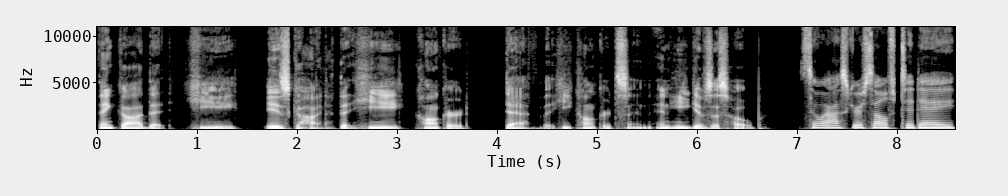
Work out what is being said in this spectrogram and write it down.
Thank God that he is God, that he conquered death, that he conquered sin, and he gives us hope. So ask yourself today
